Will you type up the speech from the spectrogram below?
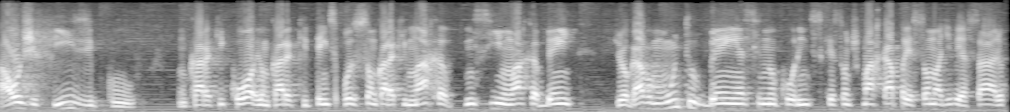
auge físico, um cara que corre, um cara que tem disposição, um cara que marca em si, marca bem, jogava muito bem assim no Corinthians, questão de marcar pressão no adversário,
